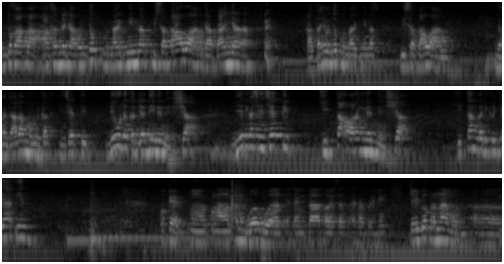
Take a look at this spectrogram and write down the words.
untuk apa alasan mereka untuk menarik minat wisatawan katanya katanya untuk menarik minat wisatawan dengan cara memberikan insentif dia udah kerja di Indonesia dia dikasih insentif kita orang Indonesia kita nggak dikerjain Oke, eh, pengalaman gue buat SMK atau S- S1 ini. Jadi gue pernah mun. eh,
